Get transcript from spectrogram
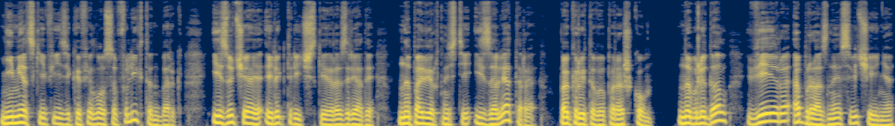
немецкий физико-философ Лихтенберг, изучая электрические разряды на поверхности изолятора – покрытого порошком, наблюдал веерообразное свечение.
